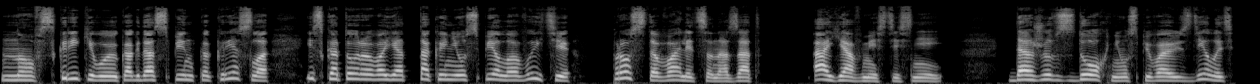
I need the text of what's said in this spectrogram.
Но вскрикиваю, когда спинка кресла, из которого я так и не успела выйти, просто валится назад, а я вместе с ней. Даже вздох не успеваю сделать,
